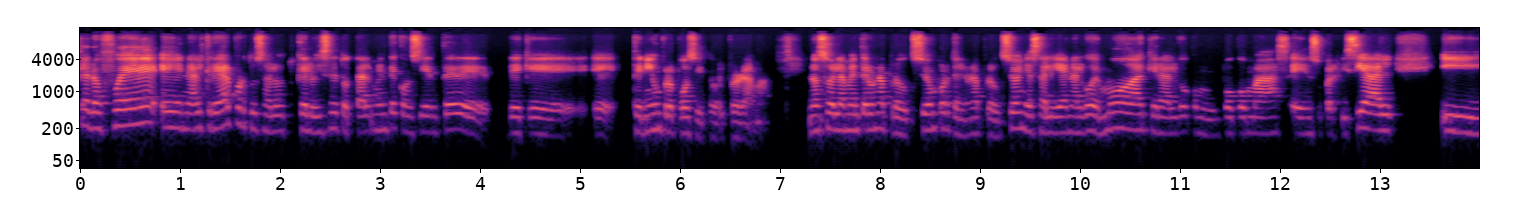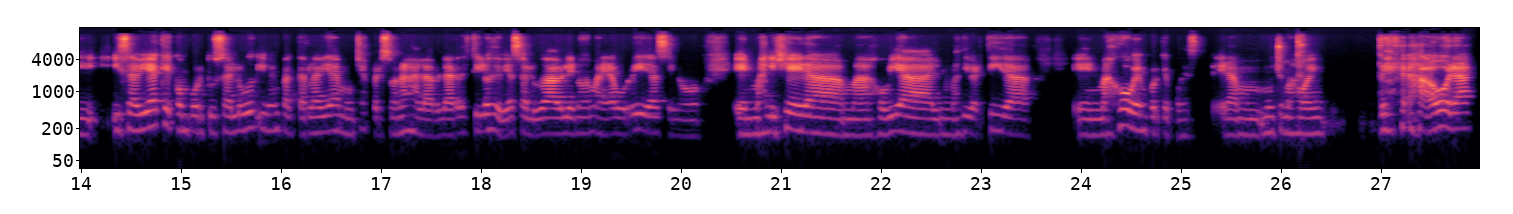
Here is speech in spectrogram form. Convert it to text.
Claro, fue en, al crear por tu salud que lo hice totalmente consciente de, que eh, tenía un propósito el programa. No solamente era una producción por tener una producción, ya salía en algo de moda, que era algo como un poco más eh, superficial, y, sabía que con por tu salud iba a impactar la vida de muchas personas al hablar de estilos de vida saludable, no de manera aburrida, sino en más ligera, más jovial, más divertida, en más joven, porque pues era mucho más joven de ahora.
